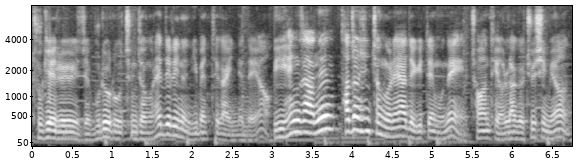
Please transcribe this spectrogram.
두 개를 이제 무료로 증정을 해드리는 이벤트가 있는데요. 이 행사는 사전 신청을 해야 되기 때문에 저한테 연락을 주시면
